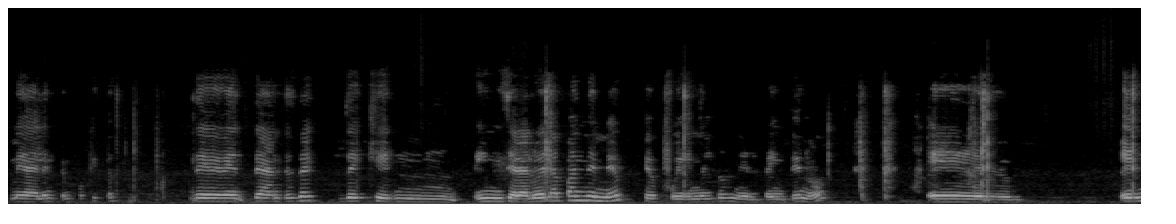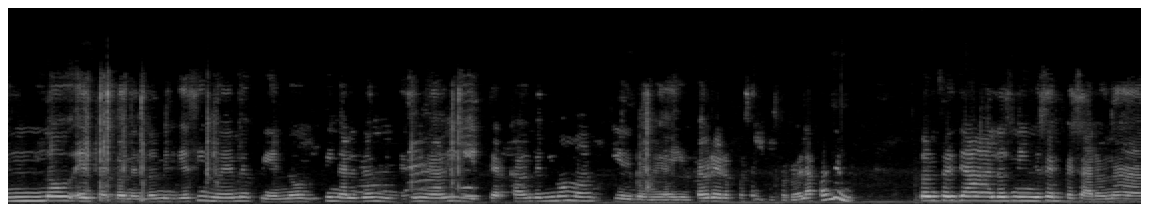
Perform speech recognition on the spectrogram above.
me adelanté un poquito, de, antes de, de que mm, iniciara lo de la pandemia, que fue en el 2020, ¿no? Eh, en, no, en, perdón, en 2019 me fui en finales de 2019 a vivir cerca de mi mamá y bueno, y ahí en febrero pues empezó lo de la pandemia. Entonces ya los niños empezaron a,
